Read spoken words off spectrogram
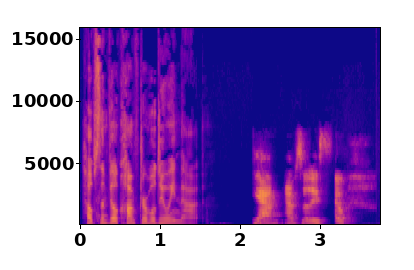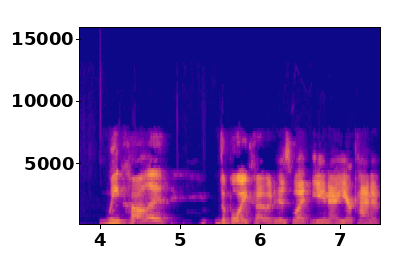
helps them feel comfortable doing that. Yeah, absolutely. So we call it the boy code is what you know you're kind of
